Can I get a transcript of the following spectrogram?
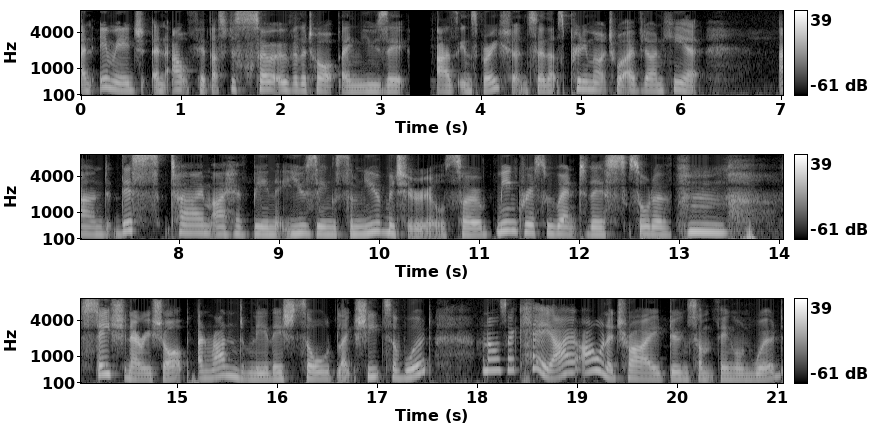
an image, an outfit that's just so over the top, and use it as inspiration. So that's pretty much what I've done here. And this time I have been using some new materials. So me and Chris, we went to this sort of hmm stationery shop and randomly they sold like sheets of wood. And I was like, hey, I, I want to try doing something on wood.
